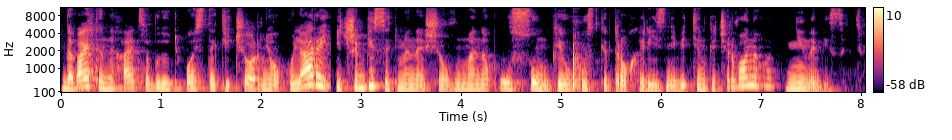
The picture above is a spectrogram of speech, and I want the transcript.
Давайте, нехай це будуть ось такі чорні окуляри. І чи бісить мене, що в мене у сумки у хустки трохи різні відтінки червоного? Ні, не бісить.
